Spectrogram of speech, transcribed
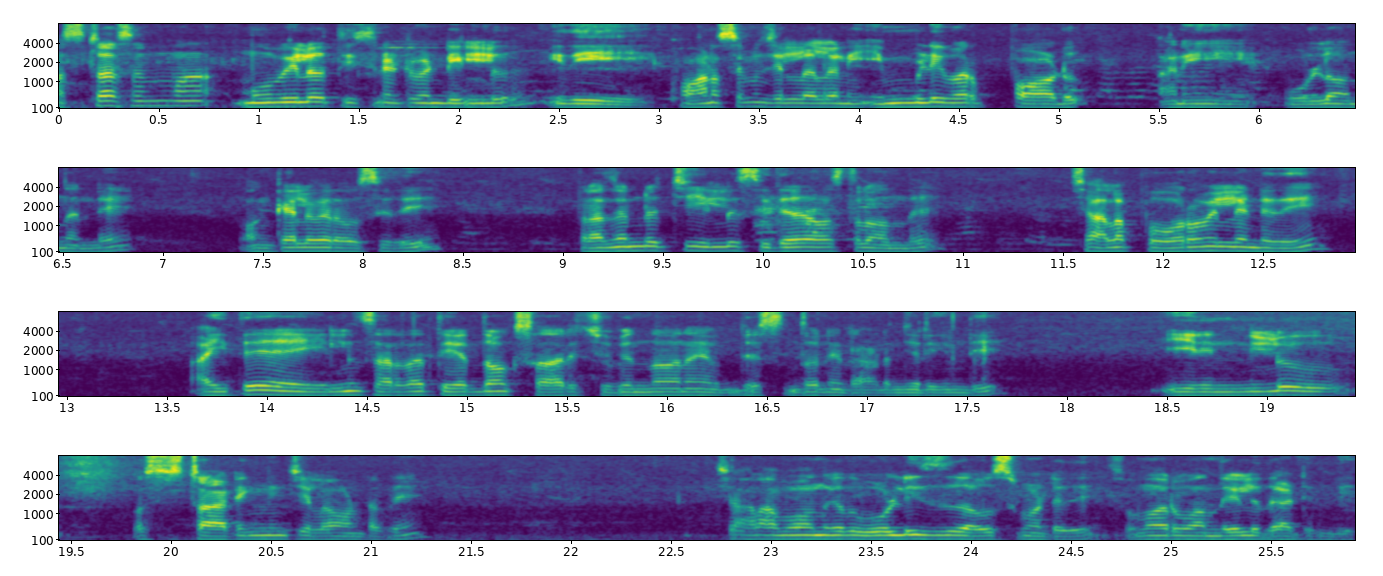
అష్టాసమ్మ మూవీలో తీసినటువంటి ఇల్లు ఇది కోనసీమ జిల్లాలోని ఇమ్మిడివరపాడు అని ఊళ్ళో ఉందండి. వంకాయల వేర హౌస్ ఇది. ప్రజెంట్ వచ్చి ఇల్లు అవస్థలో ఉంది. చాలా పూర్వం ఇల్లు అండి ఇది. అయితే ఇల్లుని సరదా తీద్దాం ఒకసారి చూపిందాం అనే ఉద్దేశంతో నేను రావడం జరిగింది. ఈ ఇల్లు ఫస్ట్ స్టార్టింగ్ నుంచి ఇలా ఉంటుంది. చాలా బాగుంది కదా ఓల్డ్ ఈజ్ హౌస్ ఉంటుంది సుమారు సుమారు వందేళ్ళు దాటింది.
